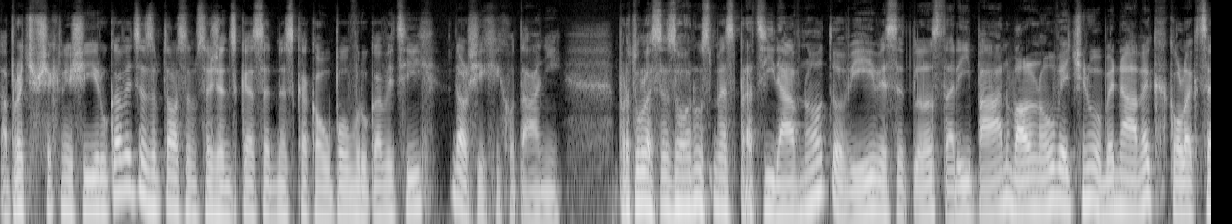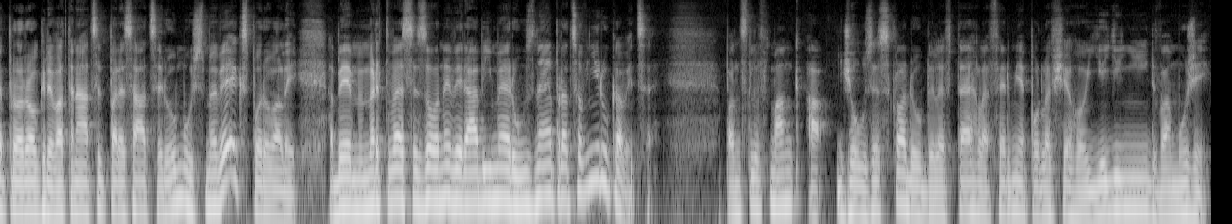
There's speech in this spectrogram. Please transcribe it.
A proč všechny šijí rukavice? Zeptal jsem se, ženské se dneska koupou v rukavicích. Další chichotání. Pro tuhle sezónu jsme s prací dávno, to ví, vysvětlil starý pán. Valnou většinu objednávek kolekce pro rok 1957 už jsme vyexporovali. A během mrtvé sezóny vyrábíme různé pracovní rukavice. Pan Slivmank a Joe ze skladu byli v téhle firmě podle všeho jediní dva muži.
